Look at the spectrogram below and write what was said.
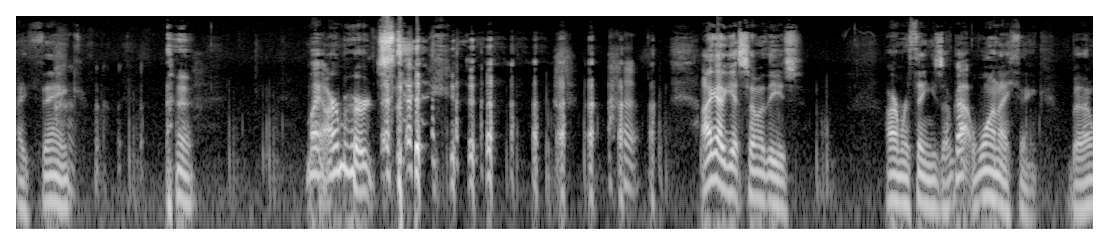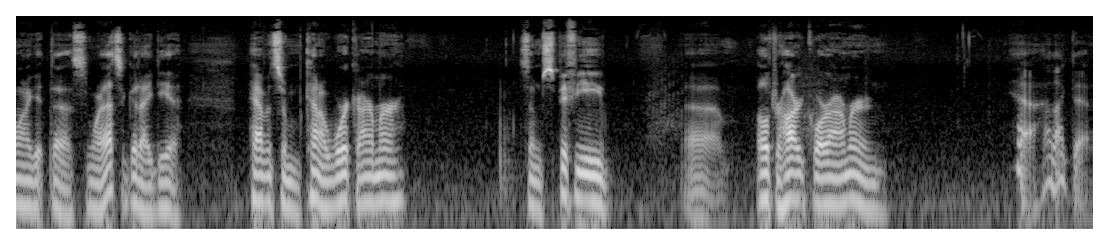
I think. My arm hurts. I got to get some of these armor thingies. I've got one, I think, but I want to get uh, some more. That's a good idea. Having some kind of work armor some spiffy uh, ultra hardcore armor and yeah i like that.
